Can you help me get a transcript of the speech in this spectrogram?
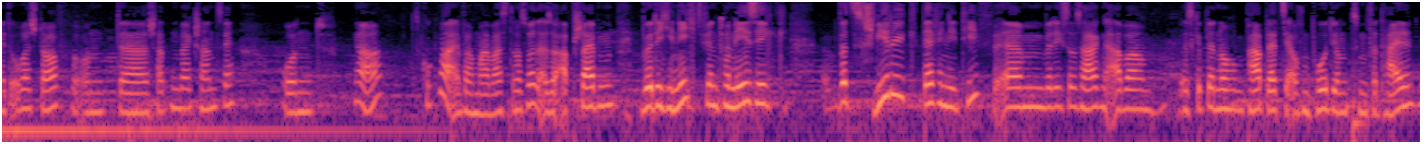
mit Oberstdorf und der Schattenbergschanze. Und ja, jetzt gucken wir einfach mal, was daraus wird. Also abschreiben würde ich ihn nicht. Für einen Turniersieg wird es schwierig, definitiv, ähm, würde ich so sagen, aber es gibt ja noch ein paar Plätze auf dem Podium zum Verteilen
